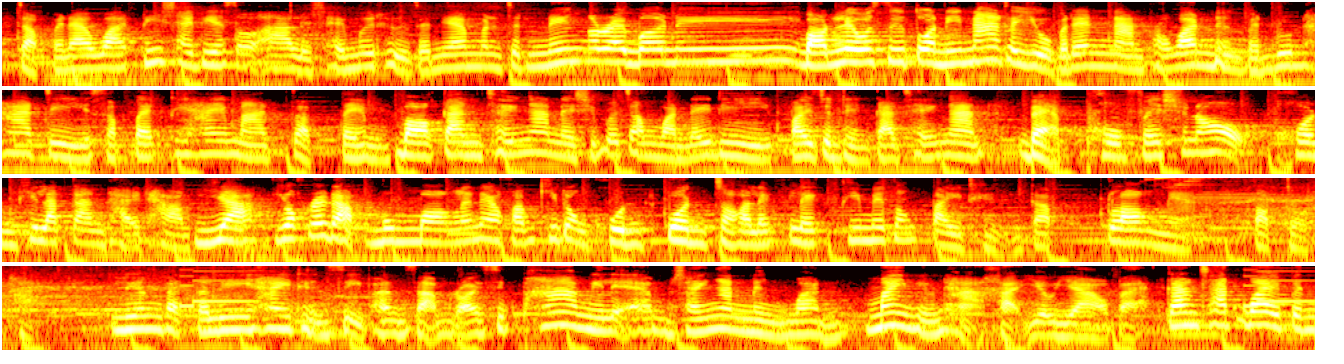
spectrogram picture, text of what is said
บจับไม่ได้ว่าที่ใช้ DSLR หรือใช้มือถือจะเนี่ยมันจะนิ่งอะไรเบอร์นี้ บอกเลยว่าซื้อตัวนี้น่าจะอยู่ไปได้นานเพราะว่า 1 เป็นรุ่น 5G สเปคที่ให้มาจัดเต็มเหมาะการใช้งานในชีวิตประจำวันได้ดี ไปจนถึงการใช้งานแบบ professional คนที่รักการถ่ายทำอยากยกระดับมุมมองและแนวความคิดของคุณ บนจอเล็ก ๆ ที่ไม่ต้องไปถึงกับกล้องเนี่ยตอบโจทย์ค่ะ เรื่องแบตเตอรี่ให้ถึง 4,315 มิลลิแอมใช้งาน 1 วัน ไม่มีปัญหาค่ะ ยาวๆ ไป การชาร์จไวเป็น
